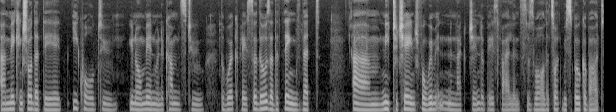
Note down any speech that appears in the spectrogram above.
um, making sure that they're equal to you know men when it comes to the workplace. So those are the things that um, need to change for women and like gender based violence as well. That's what we spoke about.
